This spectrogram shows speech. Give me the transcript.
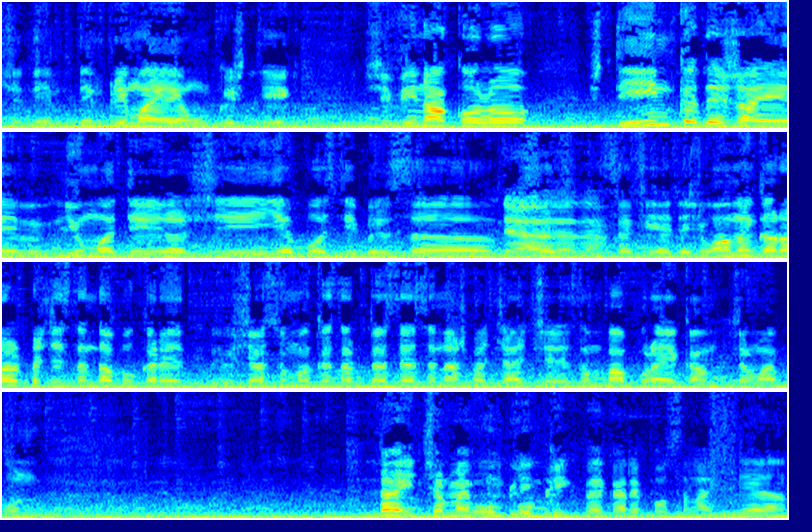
și din, din prima e un câștig și vin acolo știind că deja e new material și e posibil să, Da, să, da, da. să fie. Deci oameni cărora le place stand-up-ul care își asumă că s-ar putea să iasă nașpa, ceea ce să-mi papura e cam cel mai bun. Da, e cel mai bun Public. public pe care poți să-l ai. Yeah.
